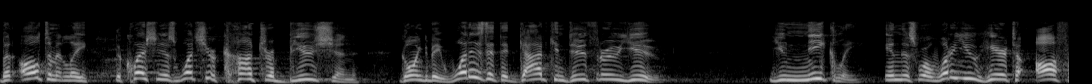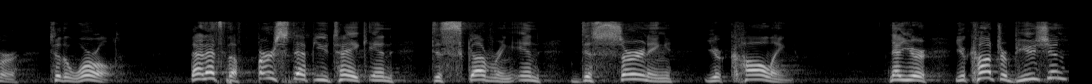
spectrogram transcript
But ultimately, the question is, what's your contribution going to be? What is it that God can do through you uniquely in this world? What are you here to offer to the world. That, that's the first step you take in discovering, in discerning your calling. Now, your, your contribution,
